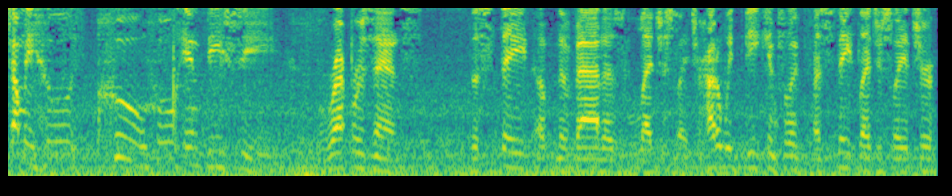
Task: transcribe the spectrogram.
Tell me who who who in D.C. represents the state of Nevada's legislature? How do we deconflict a state legislature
